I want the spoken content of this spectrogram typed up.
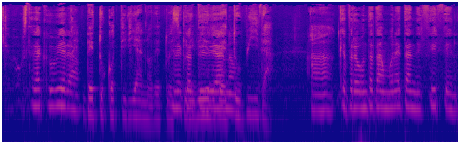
que me gustaría que hubiera. De tu cotidiano, de tu escribir, de tu vida. Ah, qué pregunta tan buena y tan difícil.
